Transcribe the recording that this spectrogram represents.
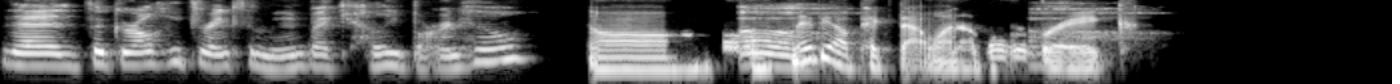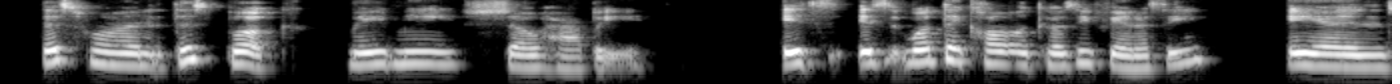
Then The Girl Who Drank the Moon by Kelly Barnhill. Oh, oh maybe I'll pick that one up over break. Oh. This one, this book made me so happy. It's it's what they call a cozy fantasy, and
